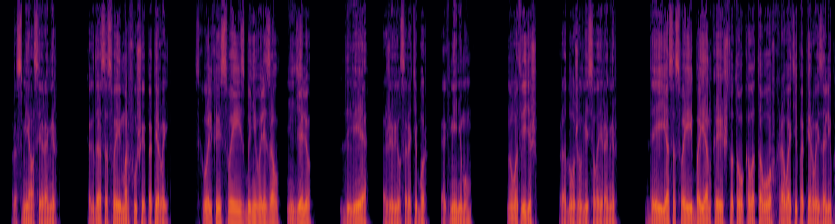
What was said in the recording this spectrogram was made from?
— рассмеялся Ирамир, — «когда со своей Марфушей по первой. Сколько из своей избы не вылезал? Неделю?» «Две», — оживился Ратибор, — «как минимум». «Ну вот видишь», — продолжил весело Ирамир, — «да и я со своей баянкой что-то около того в кровати по первой залип.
